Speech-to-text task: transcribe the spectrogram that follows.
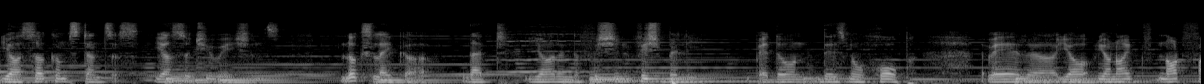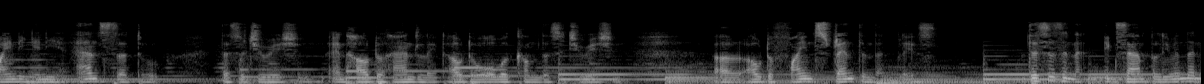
your circumstances, your situations looks like uh, that you're in the fish fish belly, where there's no hope, where uh, you're you're not not finding any answer to the situation and how to handle it, how to overcome the situation, or how to find strength in that place. This is an example. Even then,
